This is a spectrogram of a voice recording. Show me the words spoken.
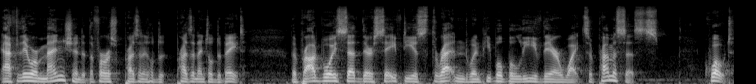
after they were mentioned at the first presidential, presidential debate. The Proud Boys said their safety is threatened when people believe they are white supremacists. Quote,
